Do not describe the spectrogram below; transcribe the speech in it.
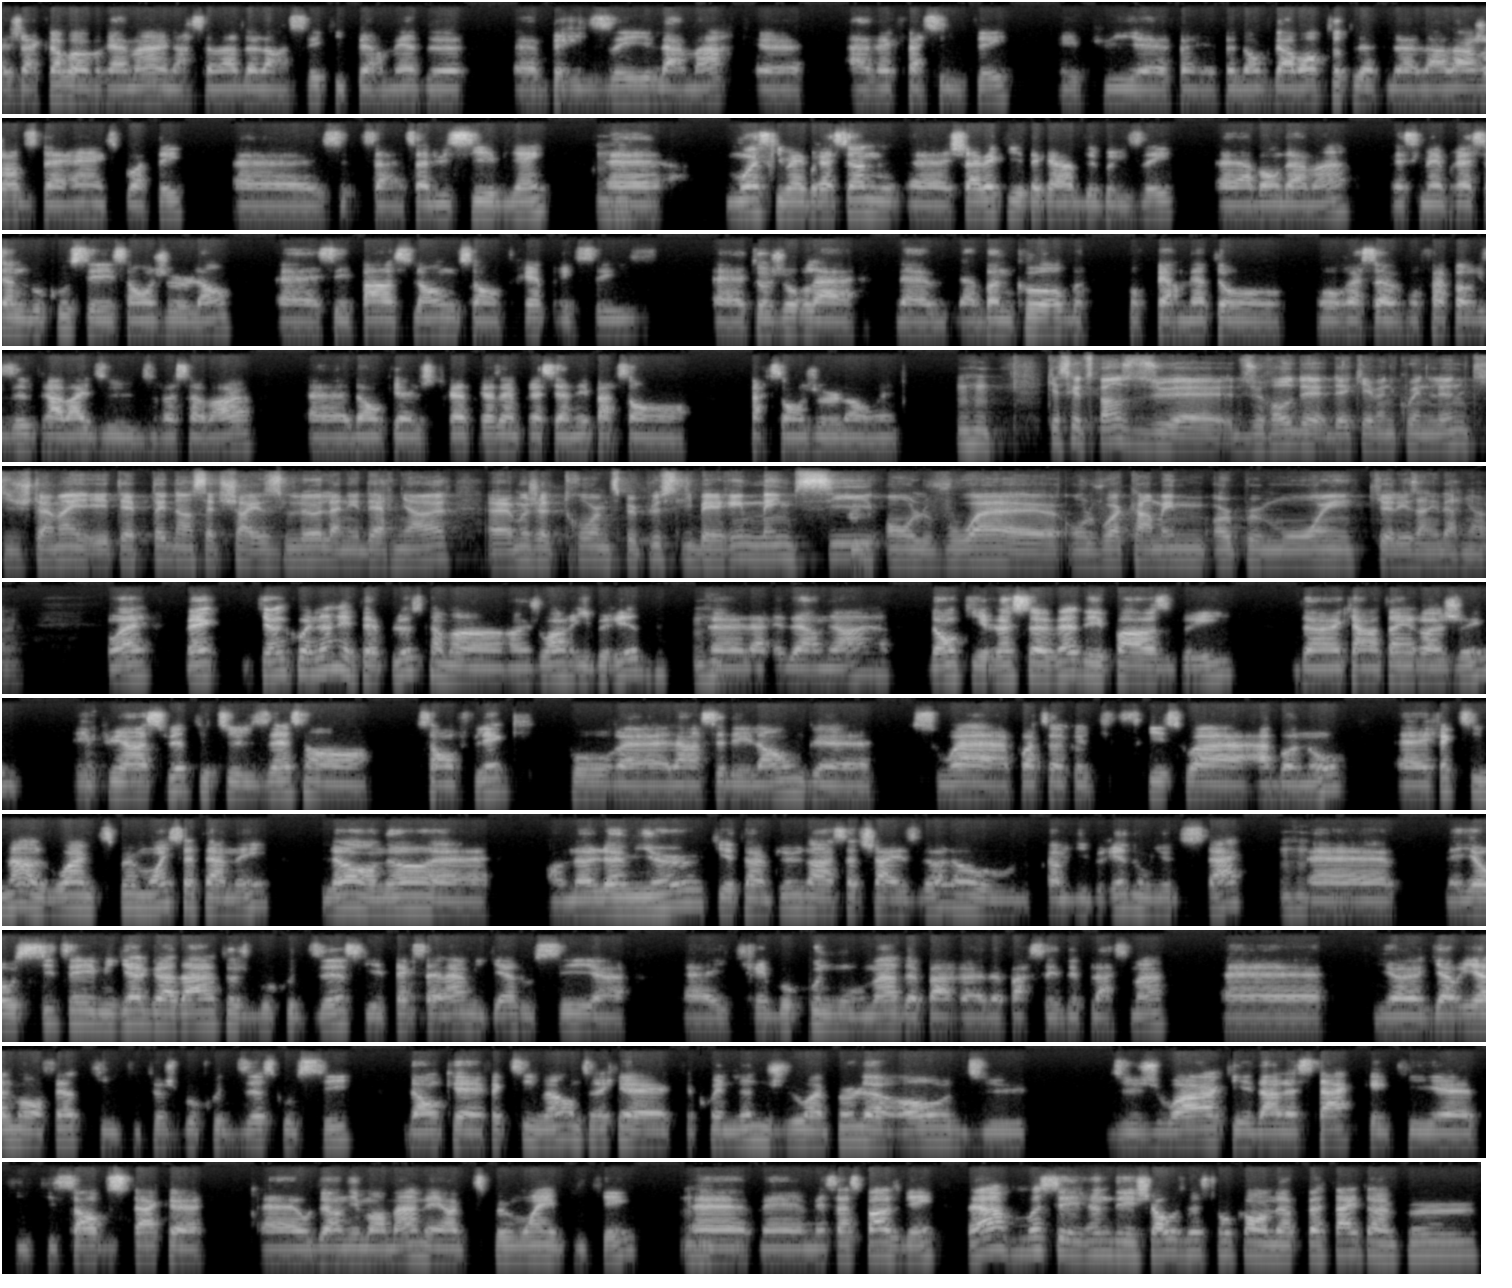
Jacob a vraiment un arsenal de lancer qui permet de euh, briser la marque euh, avec facilité. Et puis, euh, donc, d'avoir toute la largeur du terrain exploité, ça, ça lui sied bien. Mm-hmm. moi, ce qui m'impressionne, je savais qu'il était capable de briser abondamment. Mais ce qui m'impressionne beaucoup, c'est son jeu long. Ses passes longues sont très précises. toujours la, la, bonne courbe pour permettre au, au receveur, pour favoriser le travail du, du receveur. Euh, donc, euh, je suis très, très impressionné par son, par son jeu long. Mm-hmm. Qu'est-ce que tu penses du, euh, du rôle de, Kevin Quinlan, qui justement était peut-être dans cette chaise-là l'année dernière? moi, je le trouve un petit peu plus libéré, même si on le voit, on le voit quand même un peu moins que les années dernières. Oui. Ben, Kevin Quinlan était plus comme un, joueur hybride mm-hmm. l'année dernière. Donc, il recevait des passes bris d'un Quentin Roger, et puis ensuite, utilisait son, son flic pour euh, lancer des longues, euh, soit à Poitiers, soit à Bono. Euh, effectivement, on le voit un petit peu moins cette année. Là, on a on a le mieux qui est un peu dans cette chaise-là, là, comme hybride au milieu du stack. Mm-hmm. Mais il y a aussi, tu sais, Miguel Godard touche beaucoup de disques. Il est excellent, Miguel aussi. il crée beaucoup de mouvements de par, de par ses déplacements. Il y a Gabriel Monfett qui, touche beaucoup de disques aussi. Donc, euh, effectivement, on dirait que, que, Quinlan joue un peu le rôle du, du joueur qui est dans le stack et qui, euh, qui, sort du stack euh, au dernier moment, mais un petit peu moins impliqué. Mm-hmm. mais, mais ça se passe bien. D'ailleurs, moi, c'est une des choses, là, je trouve qu'on a peut-être un peu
